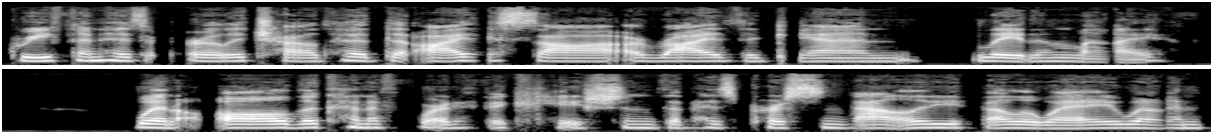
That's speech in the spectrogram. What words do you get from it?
grief in his early childhood that I saw arise again late in life when all the kind of fortifications of his personality fell away, when,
